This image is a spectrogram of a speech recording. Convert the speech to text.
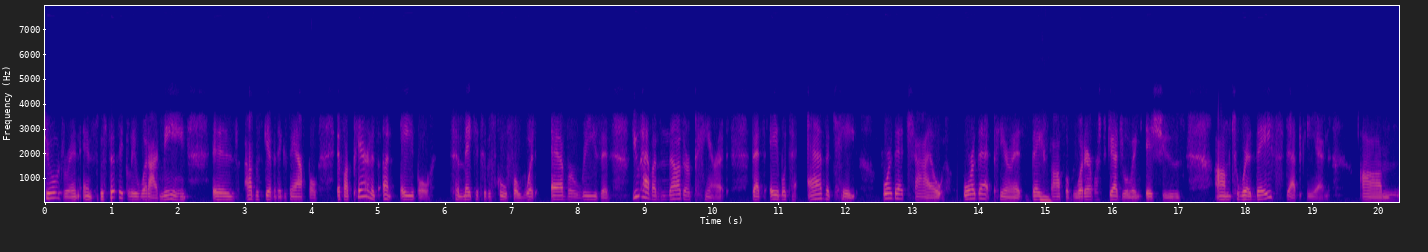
children, and specifically what I mean is, I'll just give an example. If a parent is unable to make it to the school for whatever reason, you have another parent that's able to advocate for that child or that parent based mm. off of whatever scheduling issues um, to where they step in um,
